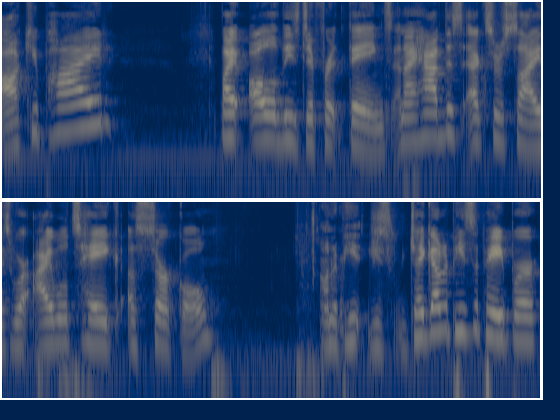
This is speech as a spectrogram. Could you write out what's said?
occupied by all of these different things. And I have this exercise where I will take a circle on a piece just take out a piece of paper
